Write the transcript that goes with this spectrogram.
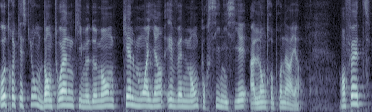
Autre question d'Antoine qui me demande quel moyen événement pour s'initier à l'entrepreneuriat. En fait,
